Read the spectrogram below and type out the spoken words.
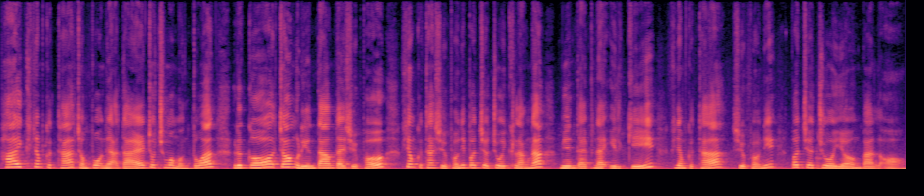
하이 크념 끝타 점포 내 아달 쪼추모 먼또한 르꺼 정 리은 다음 달 슈퍼 크념 끝타 슈퍼니 뻗쳐 주오이 클랑나 미은 달프나 읽기 크념 끝타 슈퍼니 뻗쳐 주오 영발어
